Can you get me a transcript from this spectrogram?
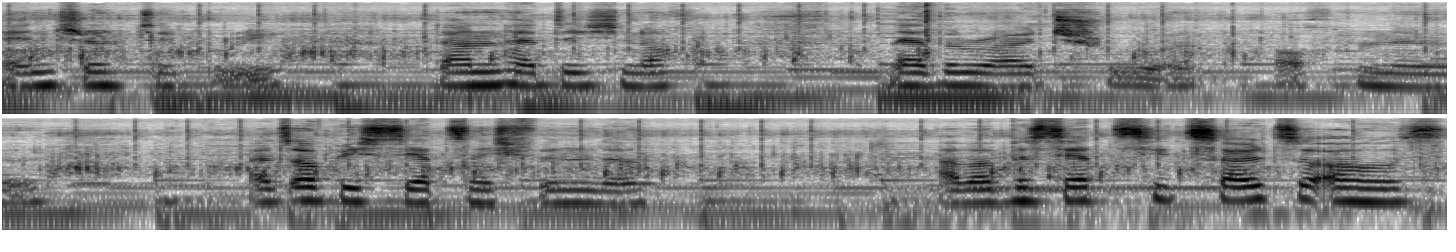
Ancient Debris. Dann hätte ich noch Netherite Schuhe. Och nö. Als ob ich es jetzt nicht finde. Aber bis jetzt sieht es halt so aus.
